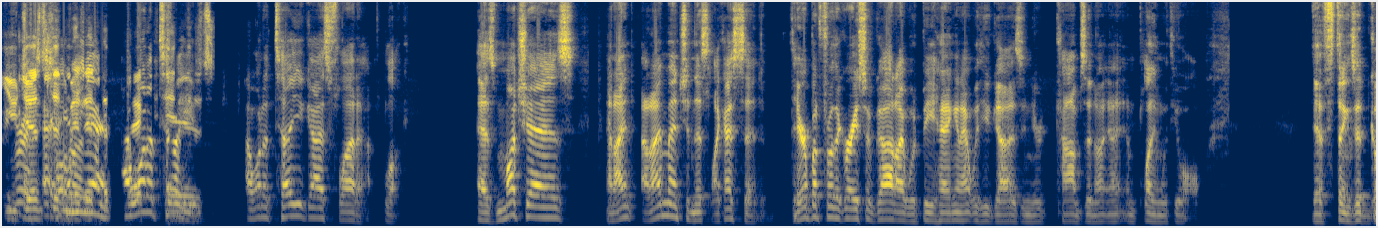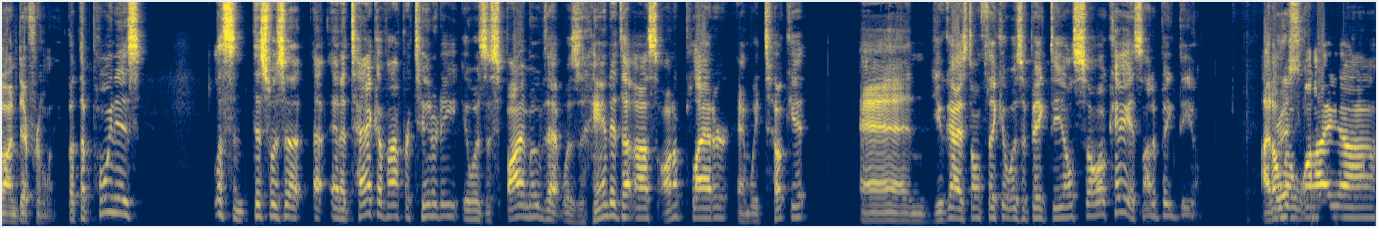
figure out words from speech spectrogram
You just I- I mean, admitted man, I wanna fact tell you. I want to tell you guys flat out. Look, as much as and I and I mentioned this, like I said, there but for the grace of God, I would be hanging out with you guys in your comms and, uh, and playing with you all if things had gone differently. But the point is, listen, this was a, a an attack of opportunity. It was a spy move that was handed to us on a platter, and we took it. And you guys don't think it was a big deal, so okay, it's not a big deal. I don't know why. Uh,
